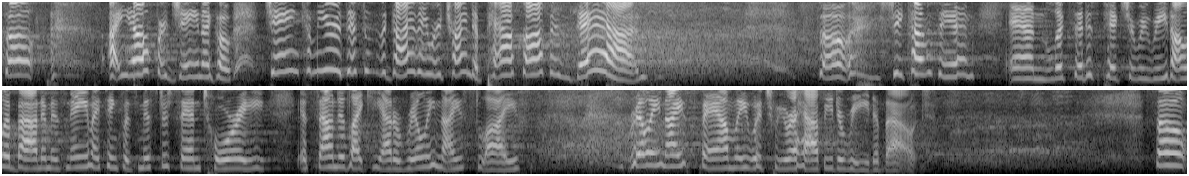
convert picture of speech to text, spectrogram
So I yell for Jane. I go, Jane, come here. This is the guy they were trying to pass off as dad. So she comes in and looks at his picture. We read all about him. His name, I think, was Mr. Santori. It sounded like he had a really nice life, really nice family, which we were happy to read about. So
